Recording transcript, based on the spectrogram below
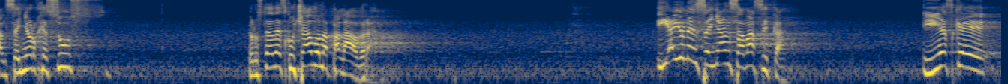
al Señor Jesús, pero usted ha escuchado la palabra. Y hay una enseñanza básica, y es que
